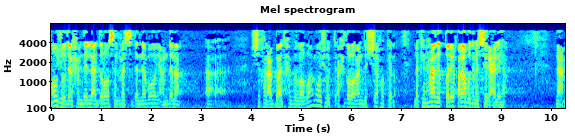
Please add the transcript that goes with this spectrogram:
موجود الحمد لله دروس المسجد النبوي عندنا آه، الشيخ العباد حفظه الله موجود أحضره عند الشيخ وكذا. لكن هذه الطريقة لابد نسير عليها. نعم.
